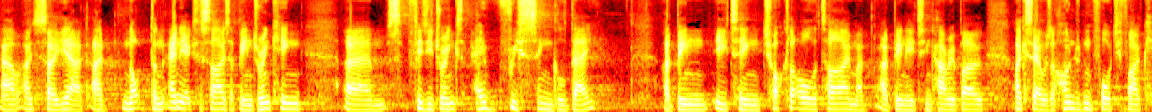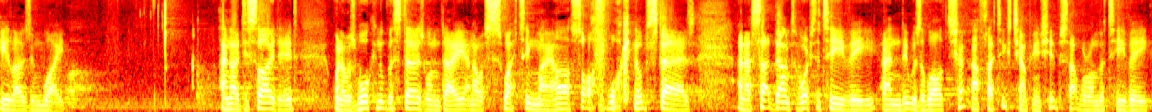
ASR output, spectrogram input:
I, so yeah, I'd, I'd, not done any exercise. I'd been drinking um, fizzy drinks every single day. I'd been eating chocolate all the time. I'd, I'd been eating Haribo. Like I say, I was 145 kilos in weight. And I decided when I was walking up the stairs one day and I was sweating my arse off walking upstairs, and I sat down to watch the TV, and it was the World Ch- Athletics Championships that were on the TV,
